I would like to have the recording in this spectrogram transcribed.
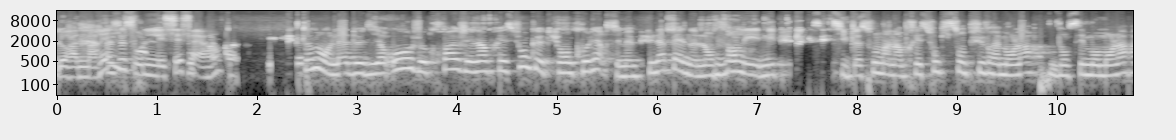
le raz-de-marée, ah, il faut le laisser faire. Hein. Exactement. Là, de dire, oh, je crois, j'ai l'impression que tu es en colère, c'est même plus la peine. L'enfant n'est plus accessible. De toute façon, on a l'impression qu'ils sont plus vraiment là dans ces moments-là.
